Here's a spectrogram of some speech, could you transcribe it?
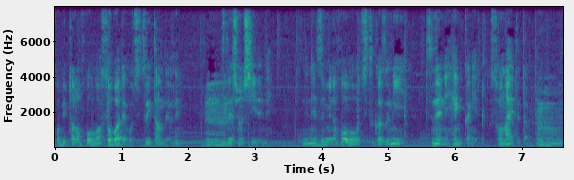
小人の方はそばで落ち着いたんだよね、うんステーション C でね。でネズミの方は落ち着かずに常に変化に備えてたみたいなうん。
